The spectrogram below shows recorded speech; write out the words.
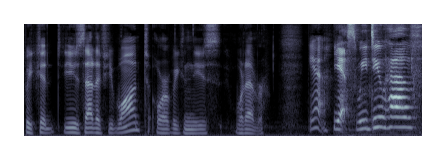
we could use that if you want, or we can use whatever. yeah. Yes, we do have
